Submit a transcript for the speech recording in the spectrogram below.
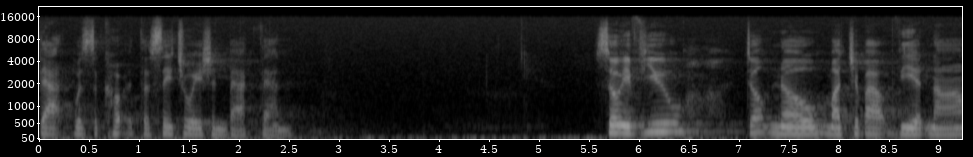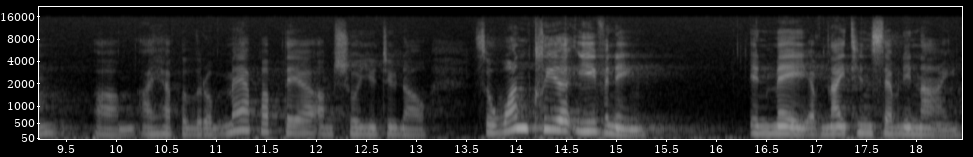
that was the, the situation back then. So, if you don't know much about Vietnam, um, I have a little map up there, I'm sure you do know. So, one clear evening, in May of 1979.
